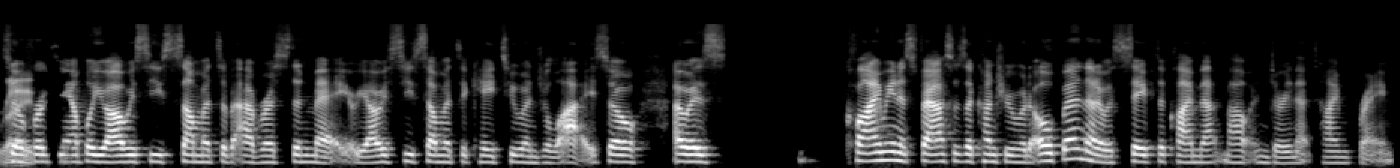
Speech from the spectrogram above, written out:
So, for example, you always see summits of Everest in May, or you always see summits of K2 in July. So, I was climbing as fast as a country would open that it was safe to climb that mountain during that time frame.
